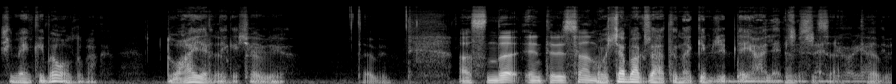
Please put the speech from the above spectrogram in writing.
Şimdi menkıbe oldu bak. Dua yerine tabii, geçebiliyor. Tabii. Aslında enteresan. Hoşça bak zatına kim zübde alemsin sen, sen diyor yani. Tabii.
